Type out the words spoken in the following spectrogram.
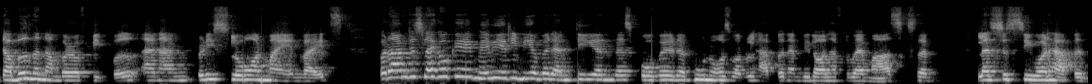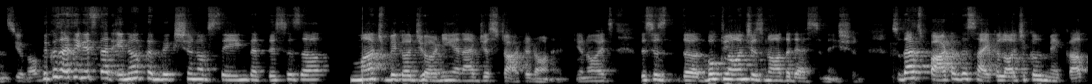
double the number of people and i'm pretty slow on my invites but i'm just like okay maybe it'll be a bit empty and there's covid and who knows what will happen and we'll all have to wear masks and let's just see what happens you know? Because i think it's that inner conviction of saying that this is a much bigger journey and i've just started on it you know? It's this is the book launch is not the destination. So that's part of the psychological makeup.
